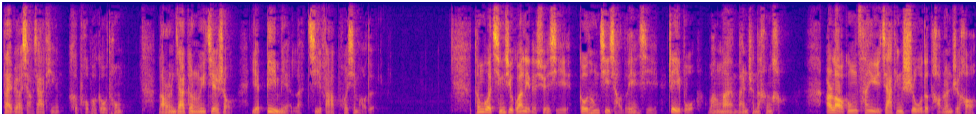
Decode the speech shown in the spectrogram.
代表小家庭和婆婆沟通。老人家更容易接受，也避免了激发婆媳矛盾。通过情绪管理的学习、沟通技巧的练习，这一步王曼完成的很好。而老公参与家庭事务的讨论之后，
